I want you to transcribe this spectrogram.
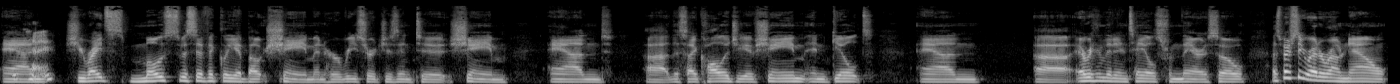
and Okay. she writes most specifically about shame and her research is into shame and uh, the psychology of shame and guilt and uh, everything that entails from there so especially right around now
